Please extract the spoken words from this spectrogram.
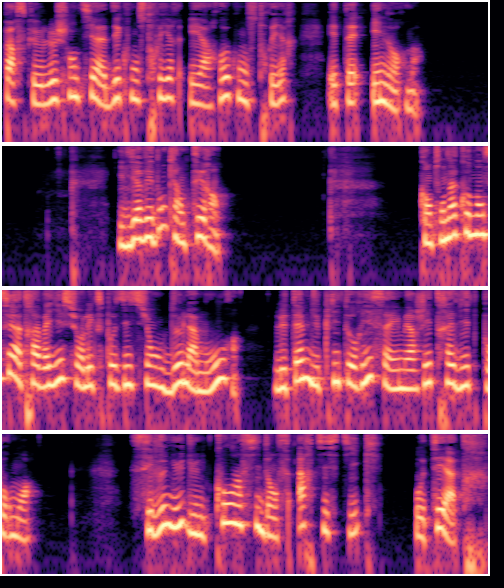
parce que le chantier à déconstruire et à reconstruire était énorme. Il y avait donc un terrain. Quand on a commencé à travailler sur l'exposition de l'amour, le thème du clitoris a émergé très vite pour moi. C'est venu d'une coïncidence artistique au théâtre.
